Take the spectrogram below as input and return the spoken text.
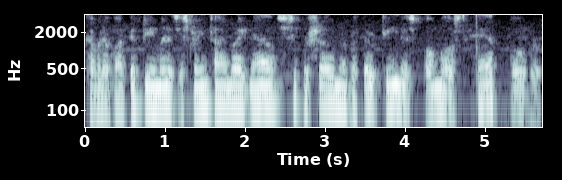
Coming up on 15 minutes of stream time right now. Super Show number 13 is almost half over.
